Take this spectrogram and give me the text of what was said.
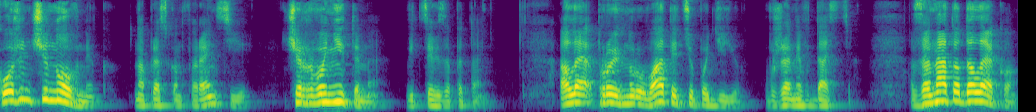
Кожен чиновник на прес-конференції червонітиме від цих запитань. Але проігнорувати цю подію вже не вдасться. Занадто далеко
